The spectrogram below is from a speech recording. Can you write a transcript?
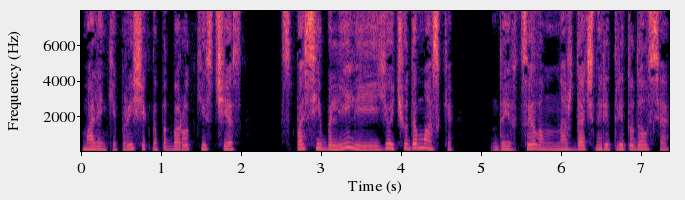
Маленький прыщик на подбородке исчез. Спасибо Лилии и ее чудо-маске. Да и в целом наш дачный ретрит удался.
